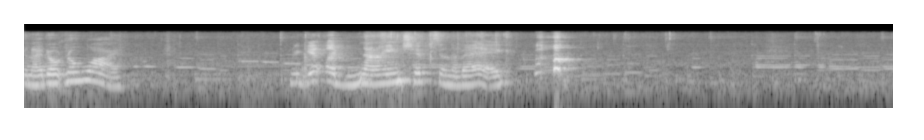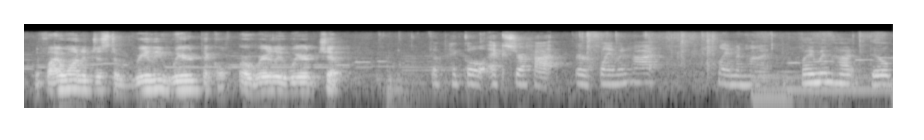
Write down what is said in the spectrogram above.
and I don't know why. We get like nine chips in the bag. If I wanted just a really weird pickle or really weird chip, The pickle extra hot or flamin' hot, flamin' hot. Flamin' hot dill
